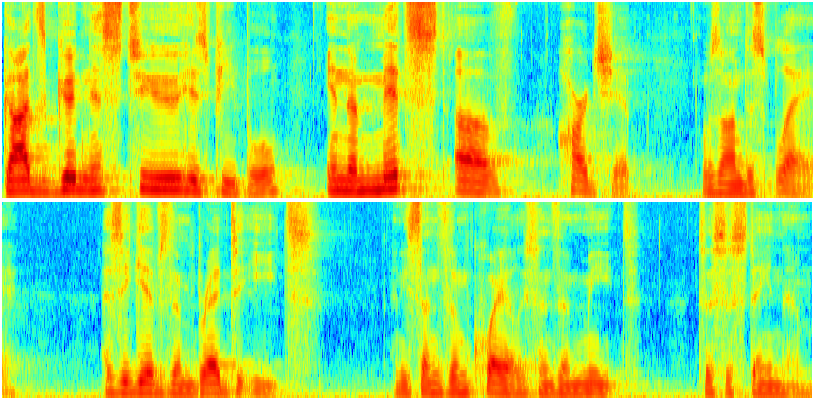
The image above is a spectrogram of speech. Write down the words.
God's goodness to his people in the midst of hardship was on display as he gives them bread to eat. And he sends them quail, he sends them meat to sustain them.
